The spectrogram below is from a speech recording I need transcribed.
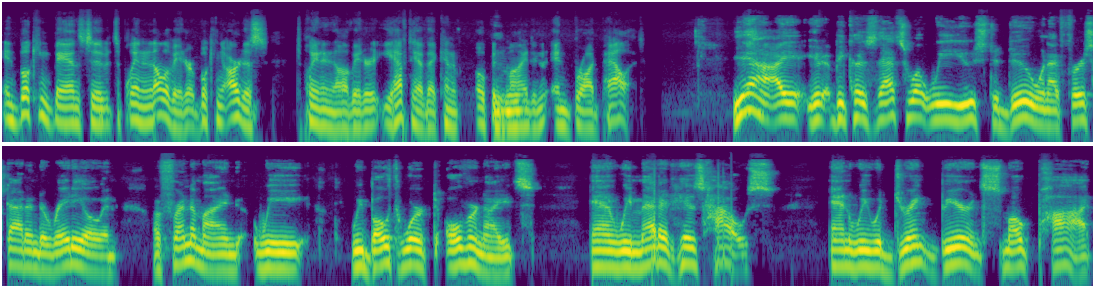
and booking bands to to play in an elevator, or booking artists to play in an elevator. You have to have that kind of open Mhm. mind and, and broad palette. Yeah, I you know because that's what we used to do when I first got into radio and a friend of mine we we both worked overnights and we met at his house and we would drink beer and smoke pot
